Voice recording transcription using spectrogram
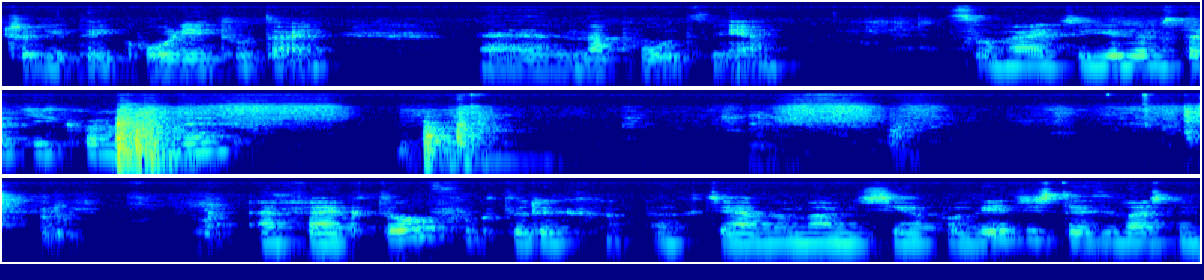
czyli tej kuli tutaj e, na płótnie. Słuchajcie, jednym z takich kolejnych efektów, o których chciałabym Wam dzisiaj opowiedzieć, to jest właśnie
